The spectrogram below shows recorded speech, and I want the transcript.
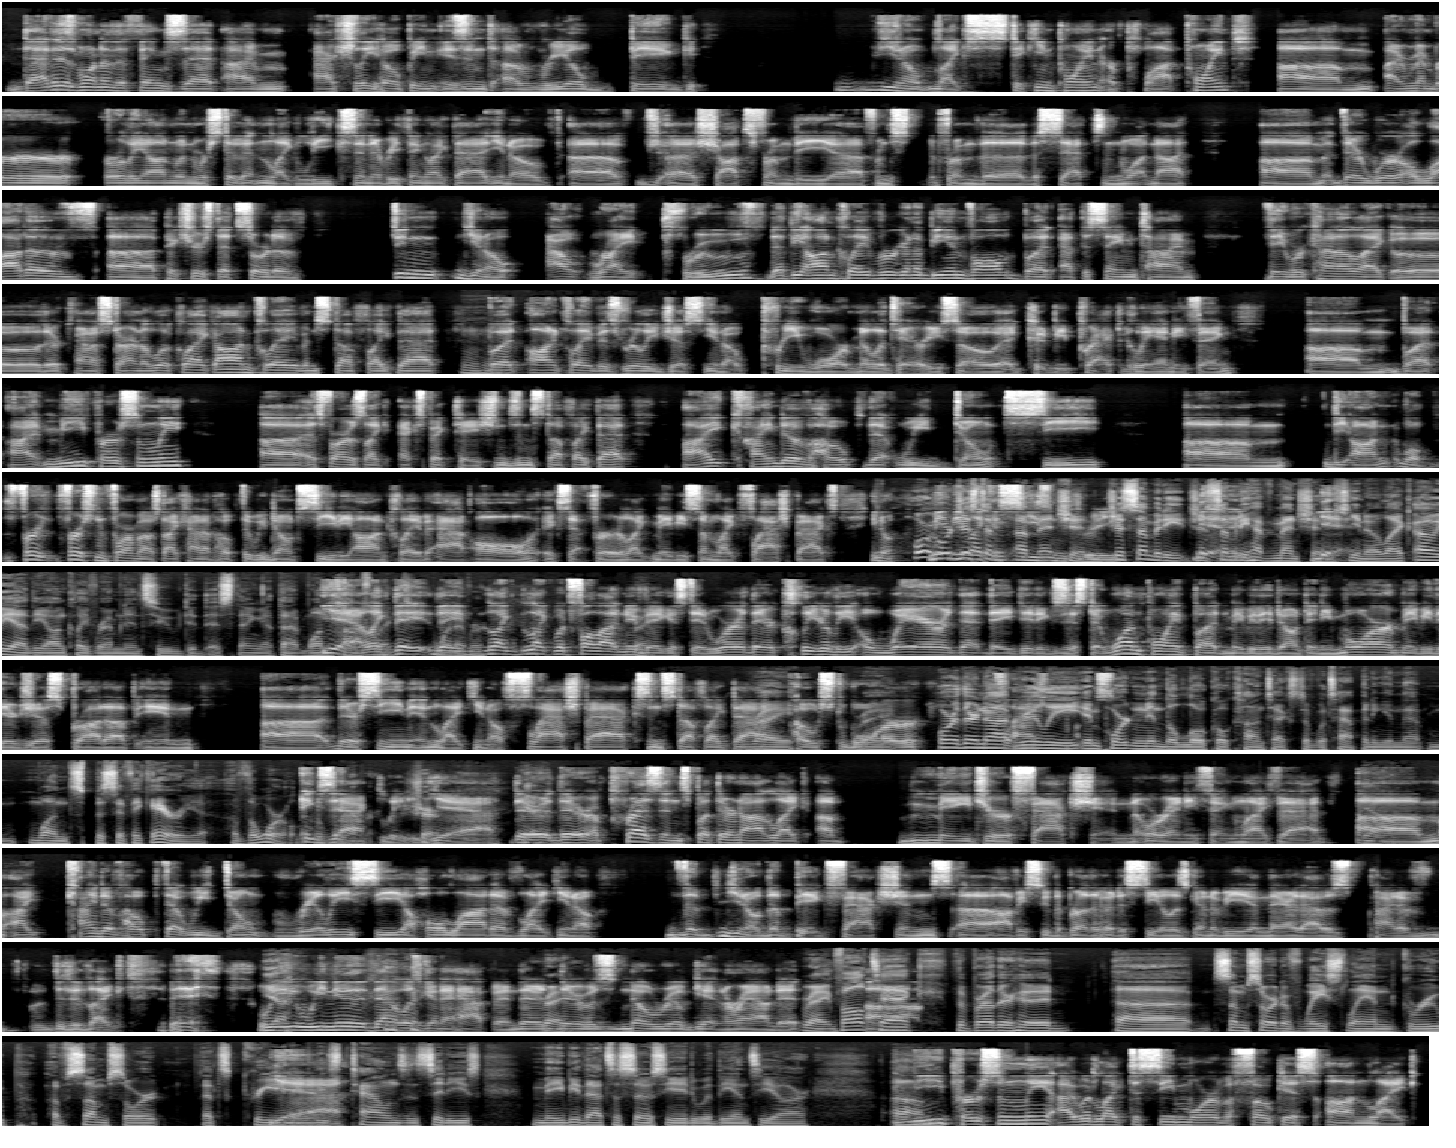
That is one of the things that I'm actually hoping isn't a real big you know like sticking point or plot point. Um i remember early on when we're still getting like leaks and everything like that you know uh, uh shots from the uh from the from the the sets and whatnot. Um, there were a lot of uh, pictures that sort of didn't, you know, outright prove that the Enclave were going to be involved, but at the same time, they were kind of like, oh, they're kind of starting to look like Enclave and stuff like that. Mm-hmm. But Enclave is really just, you know, pre-war military, so it could be practically anything. Um, but I, me personally, uh, as far as like expectations and stuff like that, I kind of hope that we don't see um the on well first first and foremost i kind of hope that we don't see the enclave at all except for like maybe some like flashbacks you know or, or just like a, a, mention three. just somebody just yeah, somebody have mentioned yeah. you know like oh yeah the enclave remnants who did this thing at that one yeah conflict, like they, they like like what fallout new right. vegas did where they're clearly aware that they did exist at one point but maybe they don't anymore maybe they're just brought up in uh, they're seen in like you know flashbacks and stuff like that right, post-war right. or they're not really important in the local context of what's happening in that one specific area of the world exactly sure. yeah they're yeah. they're a presence but they're not like a major faction or anything like that yeah. um i kind of hope that we don't really see a whole lot of like you know the you know the big factions. Uh, obviously, the Brotherhood of Steel is going to be in there. That was kind of like we yeah. we knew that that was going to happen. There right. there was no real getting around it. Right, Vault-Tec, uh, the Brotherhood, uh, some sort of wasteland group of some sort that's creating yeah. these towns and cities. Maybe that's associated with the NCR. Um, Me personally, I would like to see more of a focus on like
